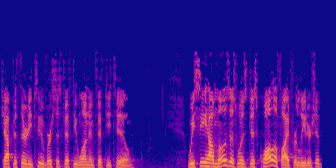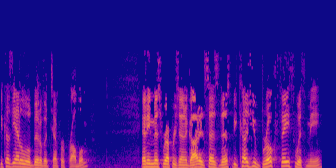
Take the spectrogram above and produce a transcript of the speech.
chapter 32, verses 51 and 52, we see how Moses was disqualified for leadership because he had a little bit of a temper problem. And he misrepresented God. It says this Because you broke faith with me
